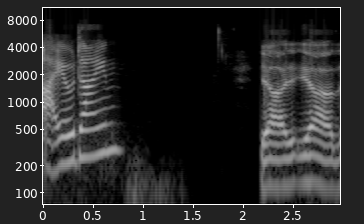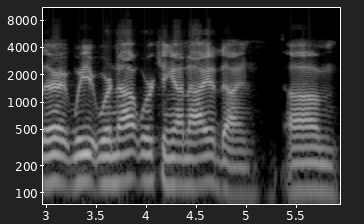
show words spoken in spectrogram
iodine? Yeah, yeah. There, we we're not working on iodine. Um,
